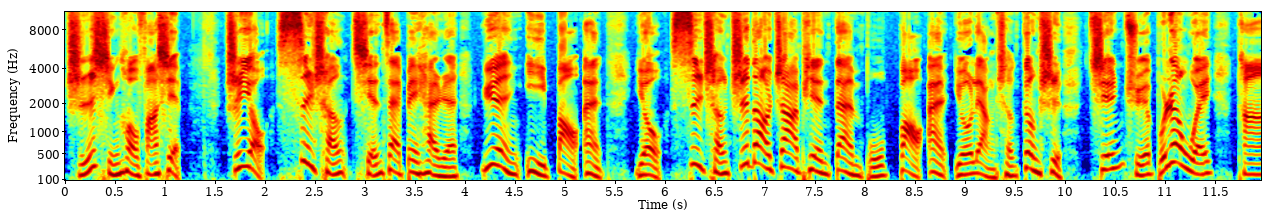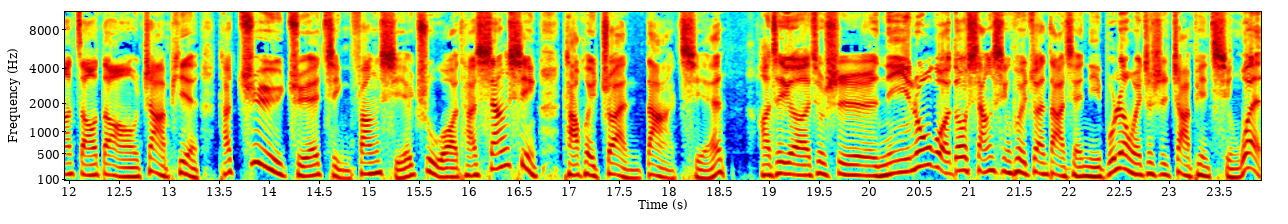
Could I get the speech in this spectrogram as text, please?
执行后发现。只有四成潜在被害人愿意报案，有四成知道诈骗但不报案，有两成更是坚决不认为他遭到诈骗，他拒绝警方协助哦，他相信他会赚大钱。好，这个就是你如果都相信会赚大钱，你不认为这是诈骗，请问？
